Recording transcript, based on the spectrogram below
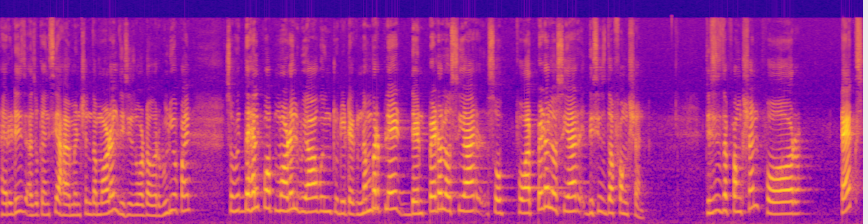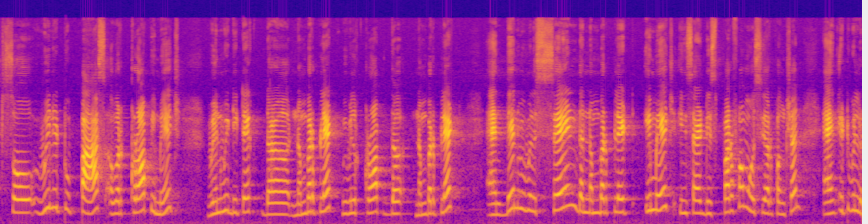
here it is. As you can see I have mentioned the model. This is what our video file. So with the help of model we are going to detect number plate then paddle OCR so for paddle OCR this is the function. This is the function for text. So we need to pass our crop image. When we detect the number plate we will crop the number plate and then we will send the number plate image inside this perform OCR function and it will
